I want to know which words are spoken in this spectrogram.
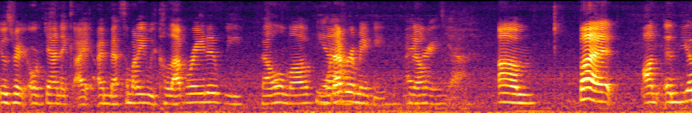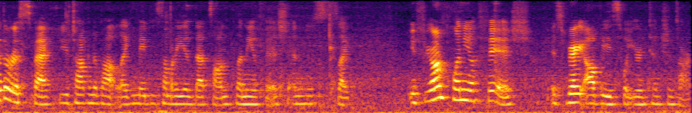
it was very organic i i met somebody we collaborated we fell in love Yeah. whatever it may be I you know agree. Yeah. um but on in the other respect you're talking about like maybe somebody that's on plenty of fish and just like if you're on plenty of fish it's very obvious what your intentions are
